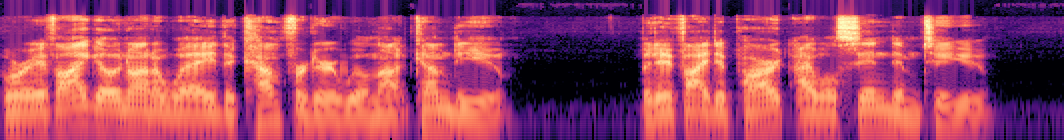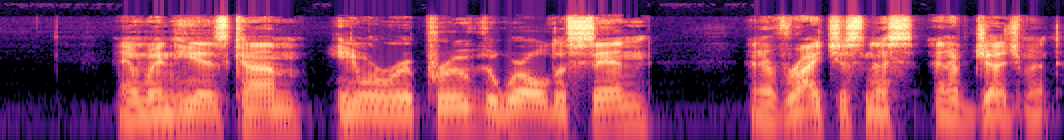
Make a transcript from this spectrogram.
For if I go not away, the Comforter will not come to you. But if I depart, I will send him to you. And when he is come, he will reprove the world of sin, and of righteousness, and of judgment.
